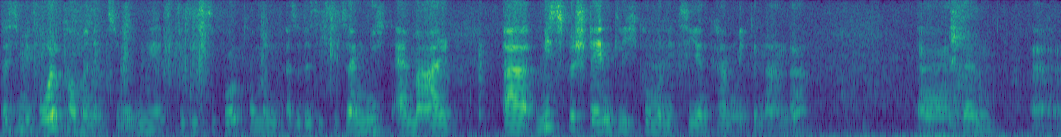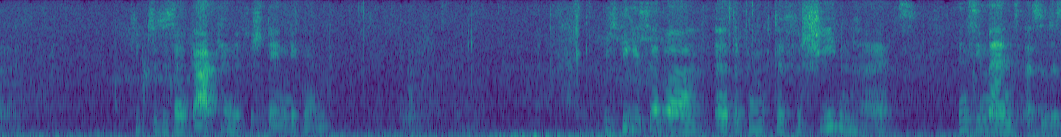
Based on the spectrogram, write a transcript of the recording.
dass sie mir vollkommen entzogen ist, dass ich sie vollkommen, also dass ich sozusagen nicht einmal äh, missverständlich kommunizieren kann miteinander, äh, dann äh, gibt es sozusagen gar keine Verständigung. Wichtig ist aber äh, der Punkt der Verschiedenheit, wenn sie meint, also das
